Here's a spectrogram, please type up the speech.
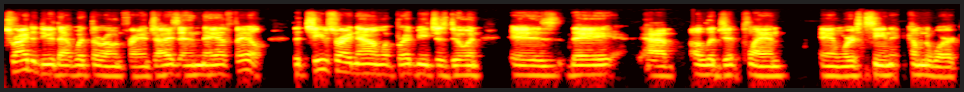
try to do that with their own franchise and they have failed. The Chiefs right now and what Brett Veach is doing is they have a legit plan and we're seeing it come to work.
